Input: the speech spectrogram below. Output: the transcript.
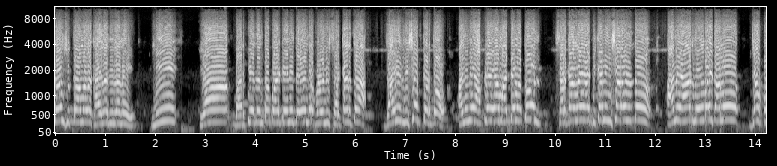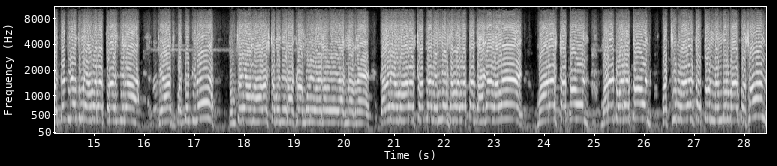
कण सुद्धा आम्हाला खायला दिला नाही. मी या भारतीय जनता पार्टी आणि देवेंद्र फडणवीस सरकारचा जाहीर निषेध करतो. आणि मी आपल्या या माध्यमातून सरकारला या ठिकाणी इशारा देतो. आम्ही आज मुंबईत आलो. ज्या पद्धतीने तुम्ही आम्हाला त्रास दिला त्याच पद्धतीनं तुमचा या महाराष्ट्रामध्ये राखरांगोळी व्हायला वेळ लागणार नाही. कारण या महाराष्ट्रातला धनगर समाज आता जागा झालाय. महाराष्ट्रातून मराठवाड्यातून पश्चिम महाराष्ट्रातून नंदुरबारपासून.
